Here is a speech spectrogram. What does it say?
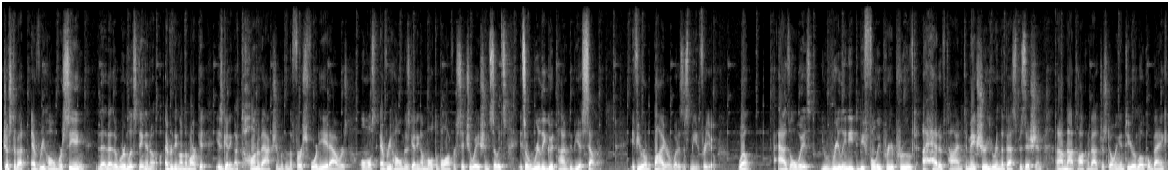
just about every home we're seeing that, that, we're listing and uh, everything on the market is getting a ton of action within the first 48 hours. Almost every home is getting a multiple offer situation. So it's, it's a really good time to be a seller. If you're a buyer, what does this mean for you? Well, as always, you really need to be fully pre-approved ahead of time to make sure you're in the best position. And I'm not talking about just going into your local bank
